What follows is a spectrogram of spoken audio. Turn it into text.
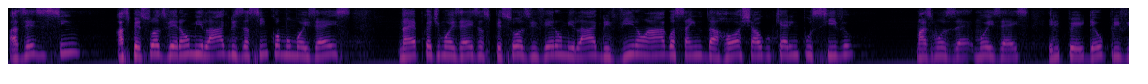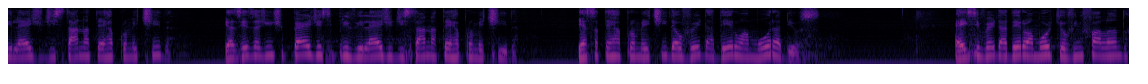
Às vezes sim, as pessoas verão milagres, assim como Moisés. Na época de Moisés, as pessoas viveram milagre, viram a água saindo da rocha, algo que era impossível. Mas Moisés, ele perdeu o privilégio de estar na terra prometida. E às vezes a gente perde esse privilégio de estar na terra prometida. E essa terra prometida é o verdadeiro amor a Deus. É esse verdadeiro amor que eu vim falando.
